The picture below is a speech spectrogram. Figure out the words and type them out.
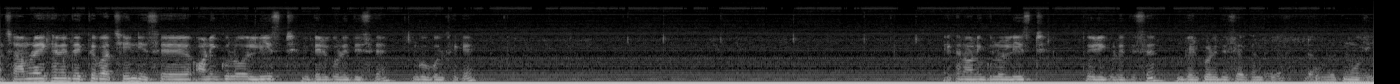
আচ্ছা আমরা এখানে দেখতে পাচ্ছি নিচে অনেকগুলো লিস্ট বের করে দিছে গুগল থেকে। এখানে অনেকগুলো লিস্ট তৈরি করে দিছে, বের করে দিছে এখান থেকে ডাউনলোড মুভি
